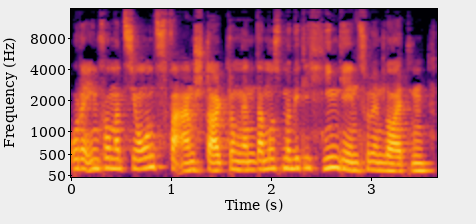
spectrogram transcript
oder Informationsveranstaltungen. Da muss man wirklich hingehen zu den Leuten.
